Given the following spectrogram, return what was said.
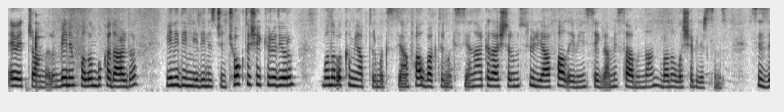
Evet canlarım benim falım bu kadardı. Beni dinlediğiniz için çok teşekkür ediyorum. Bana bakım yaptırmak isteyen, fal baktırmak isteyen arkadaşlarımız Hülya Fal Evi Instagram hesabından bana ulaşabilirsiniz. Sizleri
